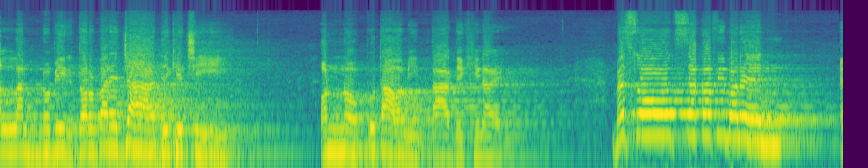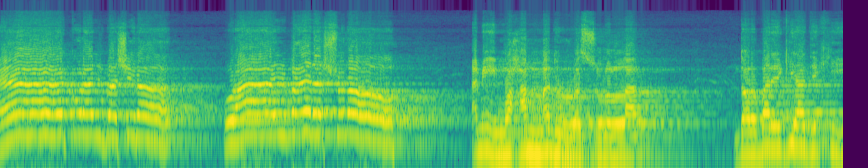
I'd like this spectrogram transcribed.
আল্লাহ নবীর দরবারে যা দেখেছি অন্য কোথাও আমি তা দেখি নাই। সাকাফি বলেন আমি মোহাম্মদুর রসুল্লাহ দরবারে গিয়া দেখি,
